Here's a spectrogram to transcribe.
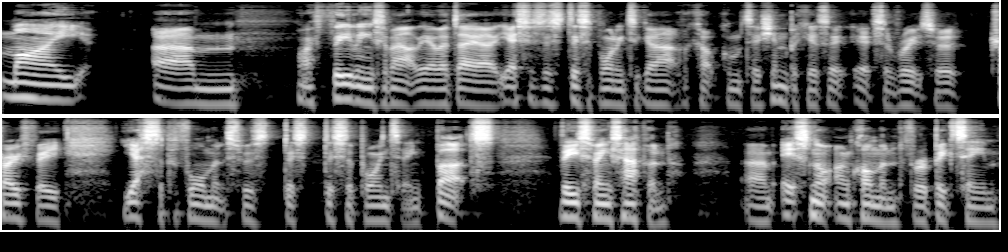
my um, my feelings about the other day are yes, it's just disappointing to go out of a cup competition because it, it's a route to a trophy. Yes, the performance was dis- disappointing, but these things happen. Um, it's not uncommon for a big team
